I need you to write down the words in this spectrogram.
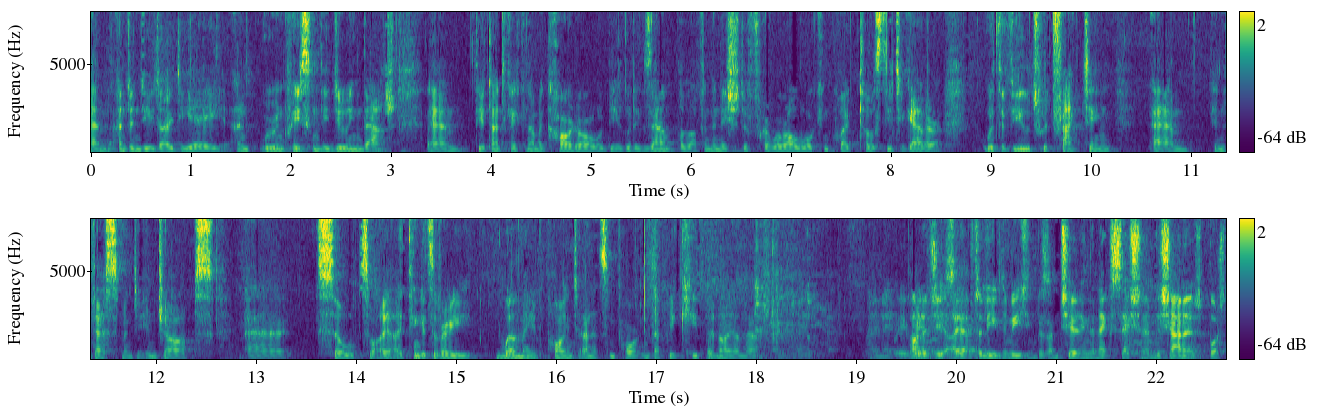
um, and indeed IDA. And we're increasingly doing that. Um, the Atlantic Economic Corridor would be a good example of an initiative where we're all working quite closely together with a view to attracting um, investment in jobs. Uh, so, so I, I think it's a very well-made point and it's important that we keep an eye on that. Apology, I have to leave the meeting because I'm chairing the next session in the Seanad, but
